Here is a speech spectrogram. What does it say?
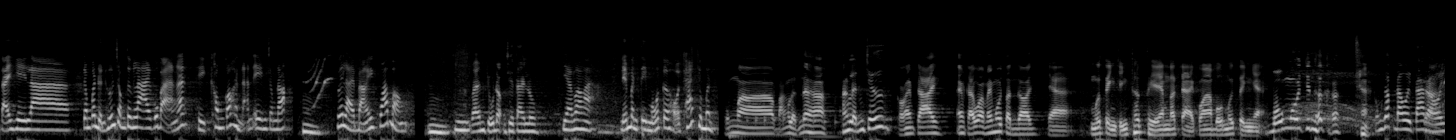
Tại vì là trong cái định hướng trong tương lai của bạn á Thì không có hình ảnh em trong đó Ừ. Với lại bạn ấy quá bận Ừ. Ừ. Và em chủ động chia tay luôn Dạ vâng ạ Để mình tìm một cái cơ hội khác cho mình. Cũng à, bản lĩnh đó ha. Bản lĩnh chứ. Còn em trai em trải qua mấy mối tình rồi? Dạ mối tình chính thức thì em đã trải qua bốn mối tình ạ. Bốn mối chính thức hả? Cũng gấp đôi ta Dạ. rồi.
